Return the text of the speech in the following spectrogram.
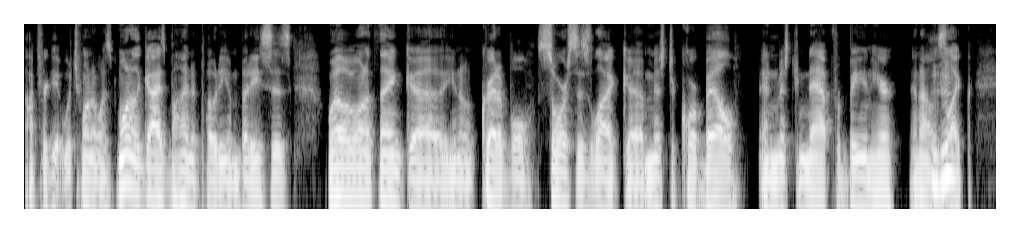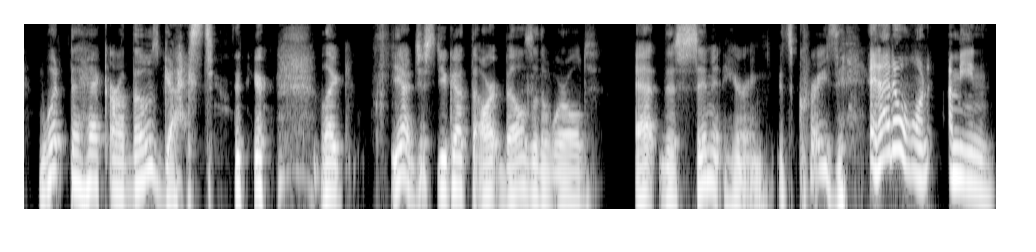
I forget which one it was. One of the guys behind the podium, but he says, "Well, we want to thank uh, you know credible sources like uh, Mr. Corbell and Mr. Knapp for being here." And I was Mhm. like, "What the heck are those guys doing here?" like, yeah, just you got the Art Bells of the world at this Senate hearing. It's crazy. and I don't want. I mean,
